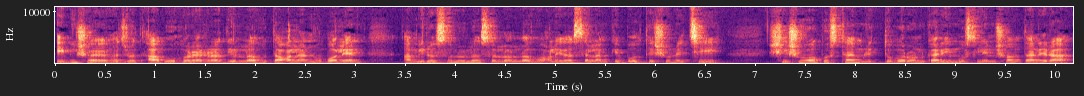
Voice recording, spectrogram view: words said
এ বিষয়ে হজরত আবু হরের রাদিউল্লাহ তালাহু বলেন, আমি রসুল্লাহ সাল্লাহ আলিয়াসাল্লামকে বলতে শুনেছি, শিশু অবস্থায় মৃত্যুবরণকারী মুসলিম সন্তানেরা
